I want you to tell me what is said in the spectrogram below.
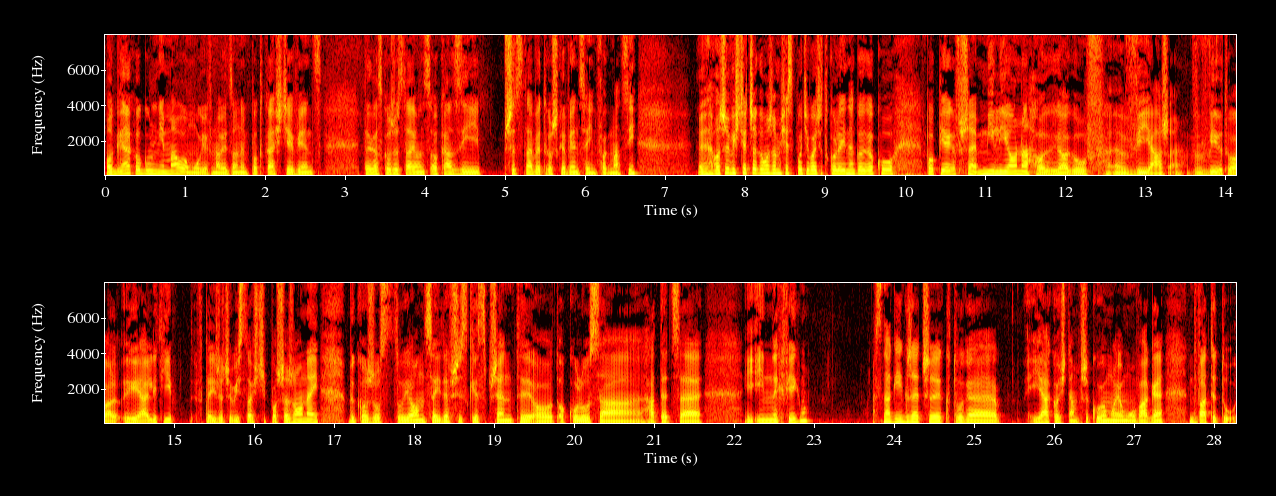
O grach ogólnie mało mówię w nawiedzonym podcaście, więc teraz korzystając z okazji przedstawię troszkę więcej informacji. E, oczywiście czego możemy się spodziewać od kolejnego roku? Po pierwsze miliona horrorów w VR-ze, w virtual reality, w tej rzeczywistości poszerzonej, wykorzystującej te wszystkie sprzęty od Oculusa, HTC i innych firm. Z takich rzeczy, które jakoś tam przykuły moją uwagę, dwa tytuły.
